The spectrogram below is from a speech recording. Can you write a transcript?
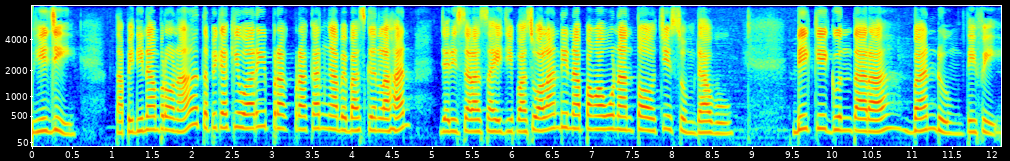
hiji. Tapi di Namprona, tepi kaki wari prak-prakan ngabebaskan lahan jadi salah sahiji pasualan dina pangawunan tol Cisumdawu. Diki Guntara, Bandung TV.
